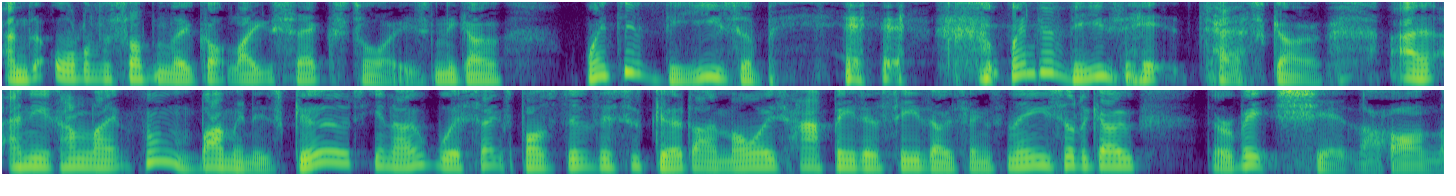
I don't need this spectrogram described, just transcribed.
and all of a sudden they've got like sex toys and you go, when did these appear? when did these hit Tesco? And, and you're kind of like, hmm, I mean, it's good. You know, we're sex positive. This is good. I'm always happy to see those things. And then you sort of go, they're a bit shit though, aren't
